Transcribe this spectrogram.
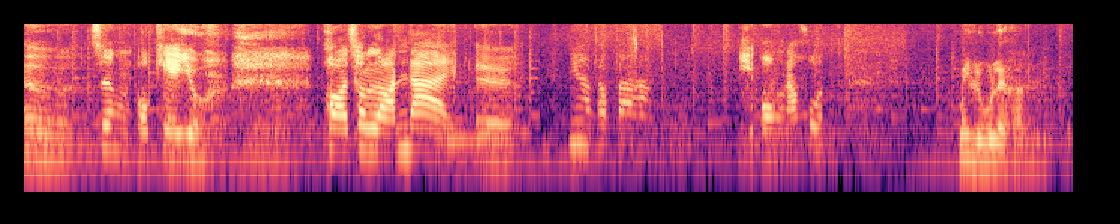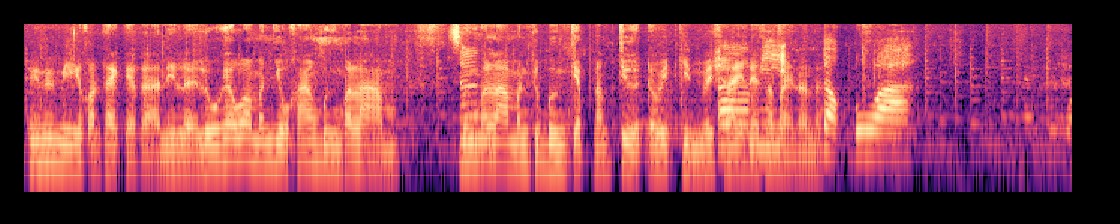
เออ ซึ่งโอเคอยู่ พอทนร้อนได้ เออ เนี่ยพระปรางกี่องค์นะคุณ ไม่รู้เลยค่ะพี่ไม่มีคอนแทคเกี่ยวกับอันนี้เลย รู้แค่ว่ามันอยู่ข้างบึงพระราม ซึ่บึง งพระรามมันคือบึงเก็บน้ำจืดเอาไว้กินไว้ใช้ในสมัยนั้นนะดอกบัวใบบัว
